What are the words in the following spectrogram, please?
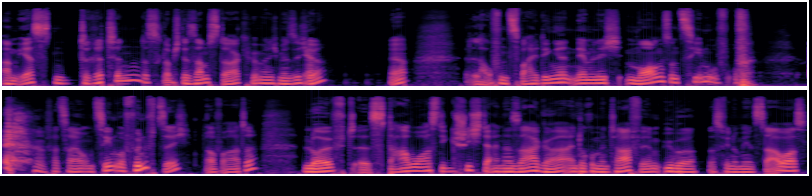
am 1.3., das ist glaube ich der Samstag, ich bin mir nicht mehr sicher, ja. laufen zwei Dinge, nämlich morgens um 10 Uhr, Verzeihung, um 10.50 Uhr auf Arte läuft äh, Star Wars, die Geschichte einer Saga, ein Dokumentarfilm über das Phänomen Star Wars,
